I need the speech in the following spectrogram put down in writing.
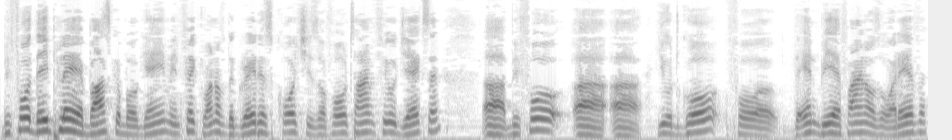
Before they play a basketball game, in fact, one of the greatest coaches of all time, Phil Jackson, uh, before uh, uh, you would go for the NBA finals or whatever,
